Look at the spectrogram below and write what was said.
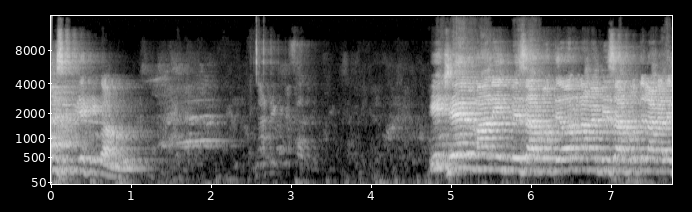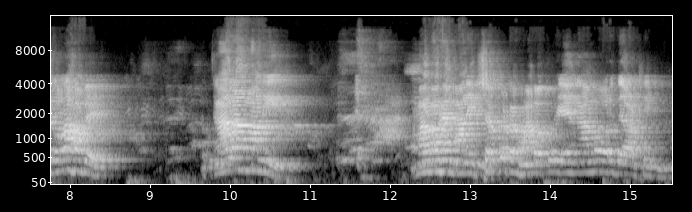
বেশি দিয়ে কি করব? কিসের মানিক বিচারপতি? ওর নামে বিচারপতি লাগালে গোনা হবে? কালা মানিক আমার মনে হয় মানিক শব্দটা ভালো করে এ নামও ওর দেওয়া ঠিক না।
